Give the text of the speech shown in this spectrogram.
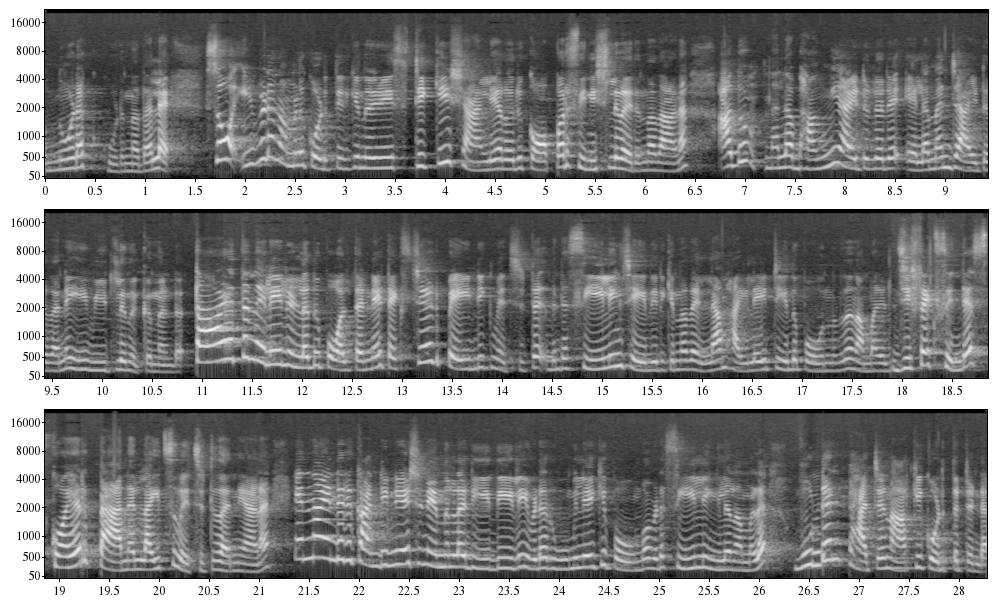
ഒന്നുകൂടെ കൂടുന്നത് അല്ലേ? സോ ഇവിടെ നമ്മൾ കൊടുത്തിരിക്കുന്ന ഒരു സ്റ്റിക്കി ഷാൻലിയർ ഒരു കോപ്പർ ഫിനിഷിൽ വരുന്നതാണ്. അതും നല്ല ഭംഗിയായിട്ടുള്ളൊരു എലമെന്റ് ആയിട്ട് തന്നെ ഈ വീട്ടിൽ നിൽക്കുന്നുണ്ട്. താഴത്തെ നിലയിലുള്ളത് പോലെ തന്നെ ടെക്സ്റ്റേർഡ് പെയിന്റിംഗ് വെച്ചിട്ട് ഇതിന്റെ സീലിംഗ് ചെയ്തിരിക്കുന്നതെല്ലാം ഹൈലൈറ്റ് ചെയ്ത് പോകുന്നത് നമ്മൾ ജിഫെക്സിന്റെ സ്ക്വയർ പാനൽ ലൈറ്റ്സ് വെച്ചിട്ട് തന്നെയാണ്. എന്നാൽ അതിന്റെ ഒരു കണ്ടിന്യൂഷൻ എന്നുള്ള രീതിയിൽ ഇവിടെ റൂമിലേക്ക് പോകുമ്പോൾ ഇവിടെ സീലിംഗിൽ നമ്മൾ വുഡൻ പാറ്റേൺ ആക്കി കൊടുത്തിട്ടുണ്ട്.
